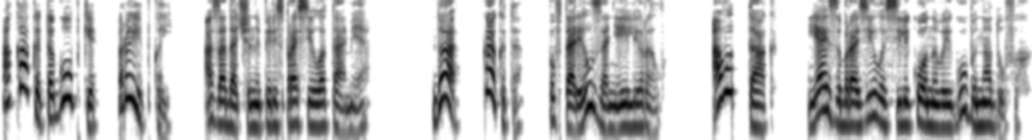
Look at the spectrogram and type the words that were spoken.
«А как это губки рыбкой?» — озадаченно переспросила Тамия. «Да, как это?» — повторил за ней Лирел. А вот так. Я изобразила силиконовые губы, надув их.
